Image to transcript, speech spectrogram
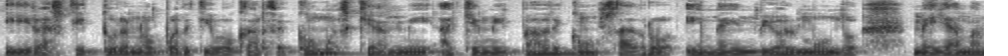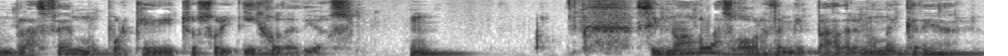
y la escritura no puede equivocarse, ¿cómo es que a mí, a quien mi Padre consagró y me envió al mundo, me llaman blasfemo porque he dicho soy hijo de Dios? ¿Mm? Si no hago las obras de mi Padre, no me crean.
